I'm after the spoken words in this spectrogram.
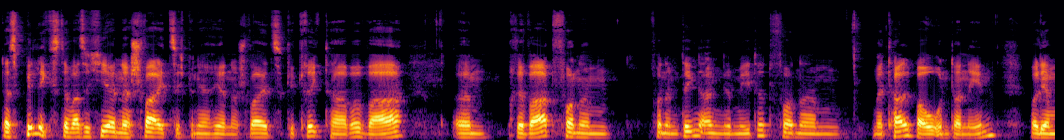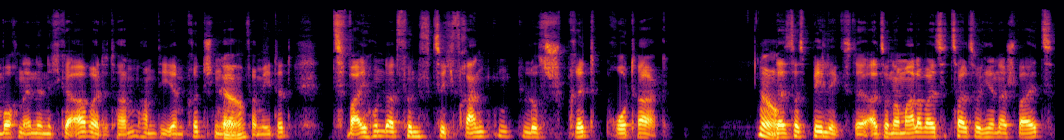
Das billigste, was ich hier in der Schweiz, ich bin ja hier in der Schweiz, gekriegt habe, war ähm, privat von einem, von einem Ding angemietet, von einem Metallbauunternehmen, weil die am Wochenende nicht gearbeitet haben, haben die ihren Pritschenwagen ja. vermietet. 250 Franken plus Sprit pro Tag. Ja. Das ist das billigste. Also normalerweise zahlst du hier in der Schweiz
